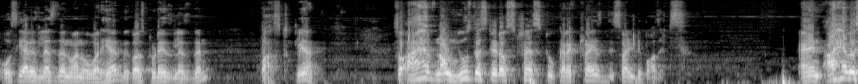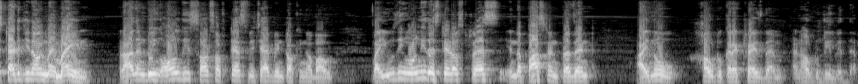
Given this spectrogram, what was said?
OCR is less than 1 over here because today is less than past clear. So, I have now used the state of stress to characterize the soil deposits and I have a strategy now in my mind rather than doing all these sorts of tests which I have been talking about by using only the state of stress in the past and present I know how to characterize them and how to deal with them.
